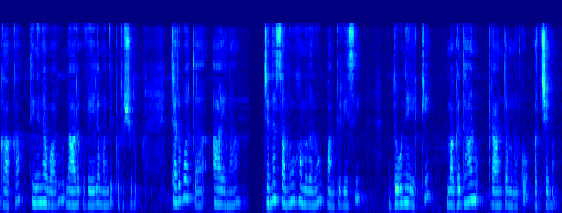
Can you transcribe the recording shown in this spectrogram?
గాక తినినవారు నాలుగు వేల మంది పురుషులు. తరువాత ఆయన జన సమూహములను పంపివేసి దోణి ఎక్కి మగధాను ప్రాంతమునకు వచ్చెను.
